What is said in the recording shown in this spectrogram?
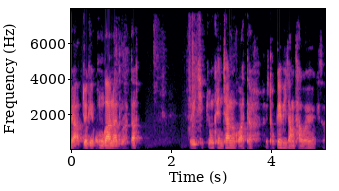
학교 앞쪽에 공간 하나 들어왔다. 여기 집 좀 괜찮은 것 같아. 도깨비장 타워요 여기서.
